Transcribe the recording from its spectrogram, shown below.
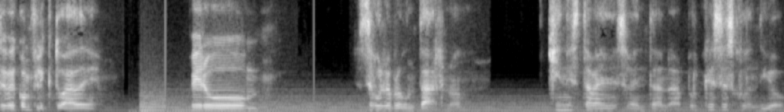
Se ve conflictuada. Pero. Se vuelve a preguntar, ¿no? ¿Quién estaba en esa ventana? ¿Por qué se escondió?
